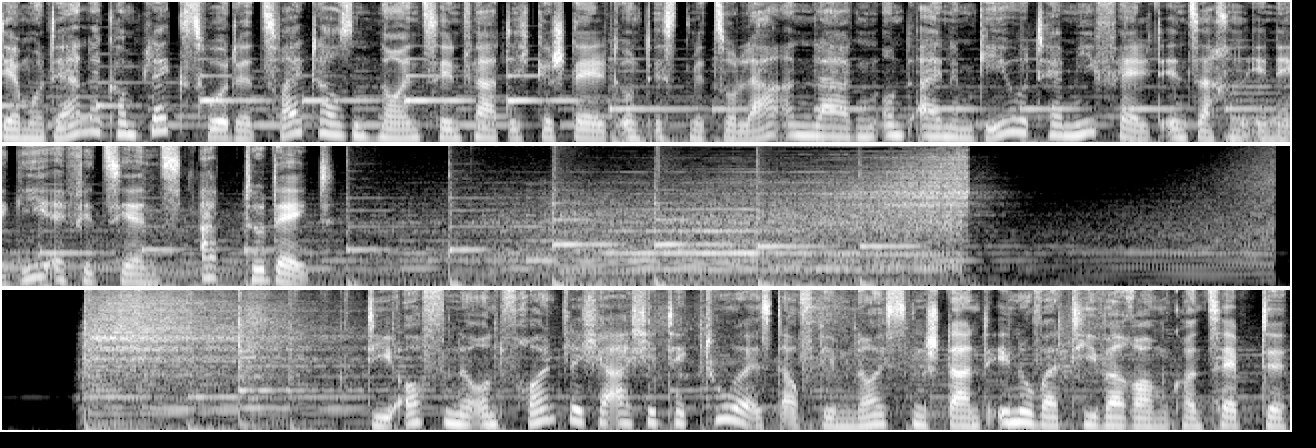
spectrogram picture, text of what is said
Der moderne Komplex wurde 2019 fertiggestellt und ist mit Solaranlagen und einem Geothermiefeld in Sachen Energieeffizienz up-to-date. Die offene und freundliche Architektur ist auf dem neuesten Stand innovativer Raumkonzepte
